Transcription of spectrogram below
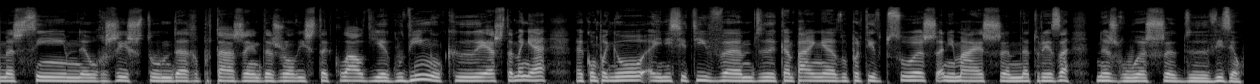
mas sim o registro da reportagem da jornalista Cláudia Godinho, que esta manhã acompanhou a iniciativa de campanha do Partido Pessoas, Animais, Natureza nas ruas de Viseu.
